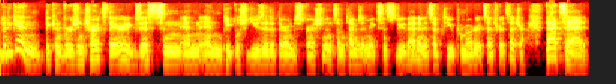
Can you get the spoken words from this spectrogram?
but again the conversion charts there. It exists and and and people should use it at their own discretion and sometimes it makes sense to do that and it's up to you promoter et cetera et cetera. That said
